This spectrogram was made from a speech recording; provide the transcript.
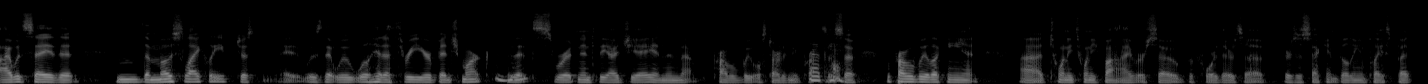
I would say that the most likely just it was that we, we'll hit a three-year benchmark Mhm. that's written into the IGA, and then that probably will start a new process. Okay. So we're probably looking at uh, 2025 or so before there's a there's a second building in place. But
